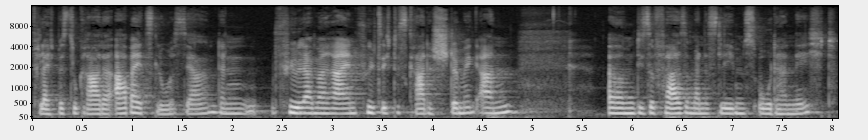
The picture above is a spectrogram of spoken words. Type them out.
vielleicht bist du gerade arbeitslos, ja, dann fühl einmal rein, fühlt sich das gerade stimmig an, ähm, diese Phase meines Lebens oder nicht.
